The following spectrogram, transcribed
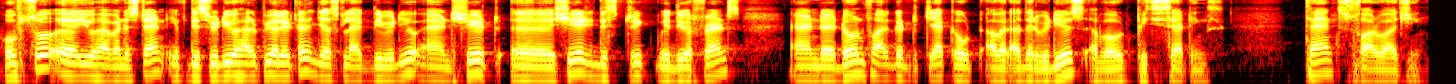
Hope so uh, you have understand. If this video help you a little just like the video and share uh, share this trick with your friends. And uh, don't forget to check out our other videos about pc settings. Thanks for watching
